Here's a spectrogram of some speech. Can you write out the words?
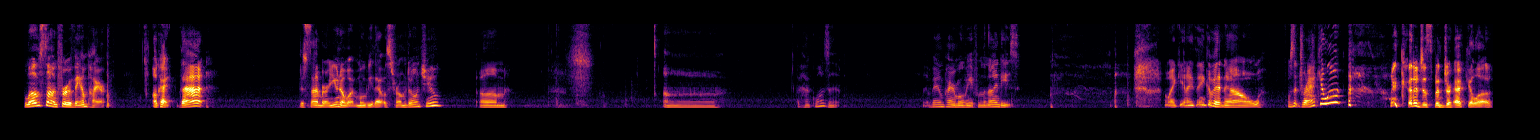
Love song for a vampire. Okay, that December. You know what movie that was from, don't you? Um uh the heck was it? That vampire movie from the 90s. Why can't I think of it now? Was it Dracula? it could have just been Dracula.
